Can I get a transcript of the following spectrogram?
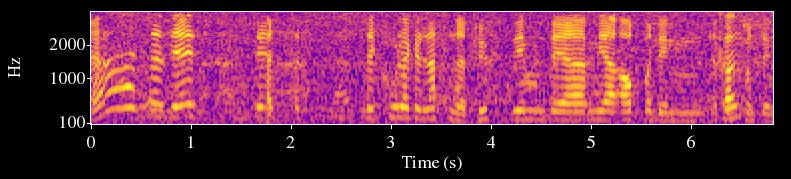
Ja, der, der ist. Der, das ist sehr cooler, gelassener Typ, dem, der mir auch von den, äh, von, den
